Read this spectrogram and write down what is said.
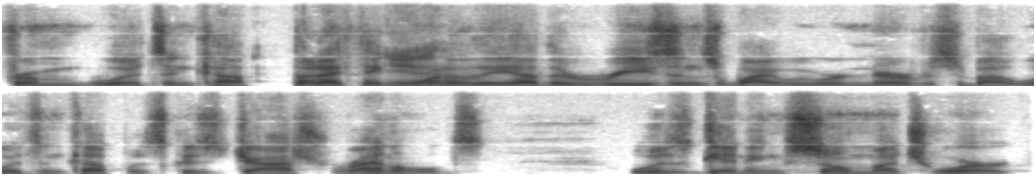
from Woods and Kupp. But I think Yeah. one of the other reasons why we were nervous about Woods and Kupp was because Josh Reynolds was getting so much work,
